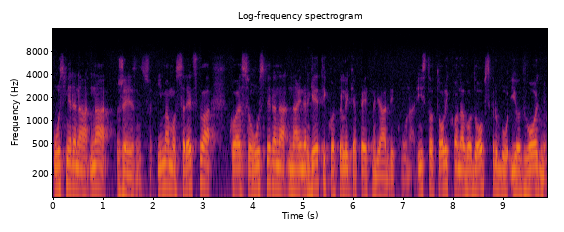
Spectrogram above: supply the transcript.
usmjerena na željeznicu. Imamo sredstva koja su usmjerena na energetiku otprilike 5 milijardi kuna. Isto toliko na vodoopskrbu i odvodnju.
